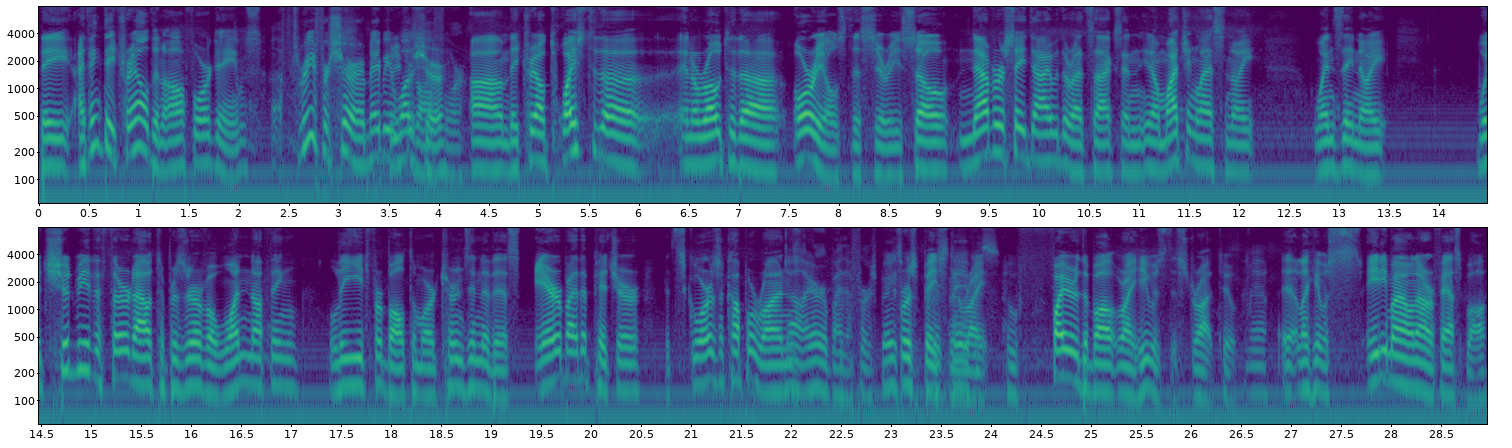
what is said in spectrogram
They, I think they trailed in all four games. Uh, three for sure. Maybe Three it was all sure. four. Um, they trailed twice to the in a row to the Orioles this series. So never say die with the Red Sox. And you know, I'm watching last night, Wednesday night, what should be the third out to preserve a one nothing lead for Baltimore turns into this error by the pitcher that scores a couple runs. No error by the first baseman. First baseman, right, who fired the ball. Right, he was distraught too. Yeah. Uh, like it was 80 mile an hour fastball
